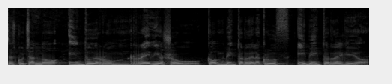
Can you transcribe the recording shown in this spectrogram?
Estás escuchando Into the Room Radio Show con Víctor de la Cruz y Víctor del Guío.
